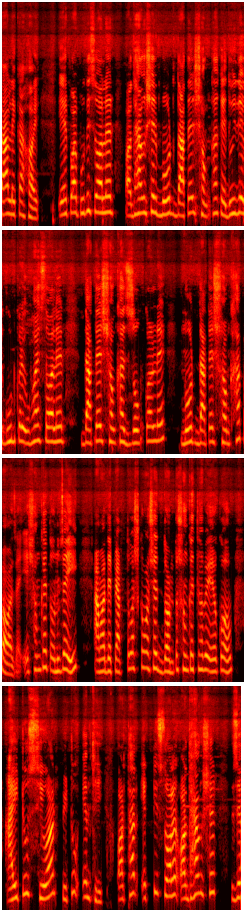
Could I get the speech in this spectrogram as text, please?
তা লেখা হয়। এরপর প্রতি সোয়ালের অর্ধাংশের মোট দাঁতের সংখ্যাকে দুই দিয়ে গুণ করে উভয় সোয়ালের দাঁতের সংখ্যা যোগ করলে মোট দাঁতের সংখ্যা পাওয়া যায়। এই সংকেত অনুযায়ী আমাদের প্রাপ্তবয়স্ক মানুষের দন্ত সংকেত হবে এরকম I two C one P two M three অর্থাৎ একটি সোয়ালের অর্ধাংশের যে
